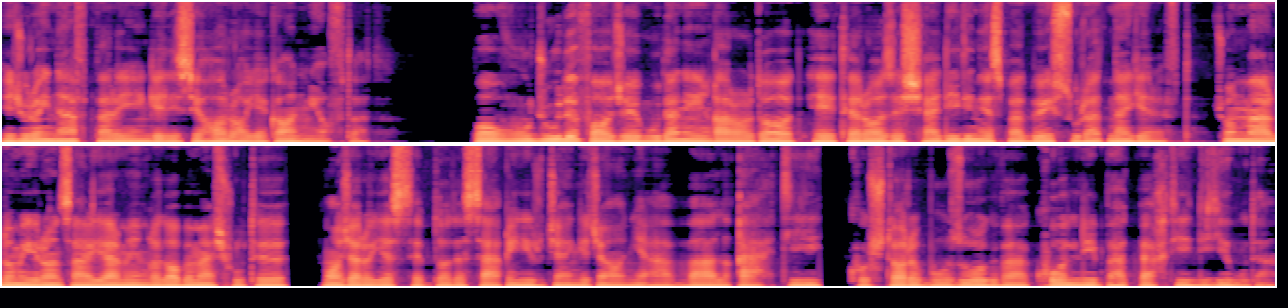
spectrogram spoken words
یه جورایی نفت برای انگلیسی ها رایگان میافتاد. با وجود فاجعه بودن این قرارداد اعتراض شدیدی نسبت بهش صورت نگرفت چون مردم ایران سرگرم انقلاب مشروطه ماجرای استبداد صغیر، جنگ جهانی اول، قحطی، کشتار بزرگ و کلی بدبختی دیگه بودن.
